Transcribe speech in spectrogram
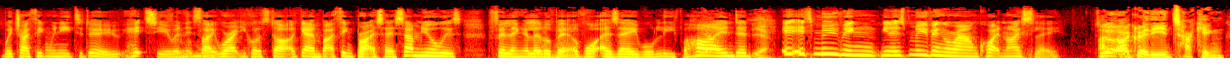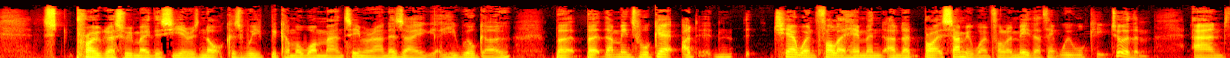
Which I think we need to do hits you, and it's like right, you've got to start again. But I think Bright Osayi-Samuel is filling a little bit of what Eze will leave behind, and yeah. it, it's moving. You know, it's moving around quite nicely. I, I agree. The attacking s- progress we made this year is not because we've become a one-man team around Eze. He will go, but but that means we'll get. I, Chair won't follow him, and and uh, Bright Samuel won't follow me. I think we will keep two of them, and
